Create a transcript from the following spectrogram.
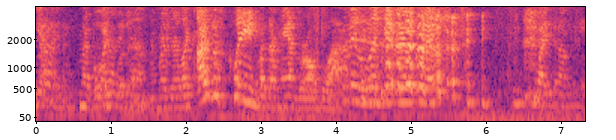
Yeah. Right. My boys Without a wouldn't. doubt. My boys are like, I just cleaned, but their hands are all black. Let me lick it real quick. Wipe it on the pants.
